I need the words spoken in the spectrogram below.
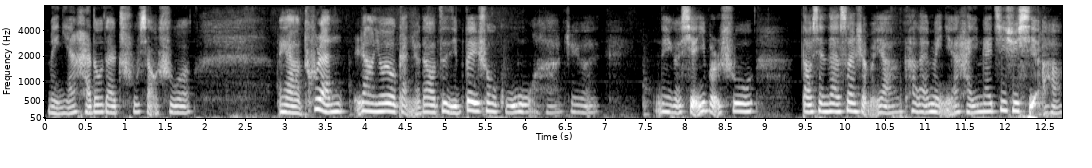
每年还都在出小说。哎呀，突然让悠悠感觉到自己备受鼓舞哈！这个那个写一本书，到现在算什么呀？看来每年还应该继续写哈，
